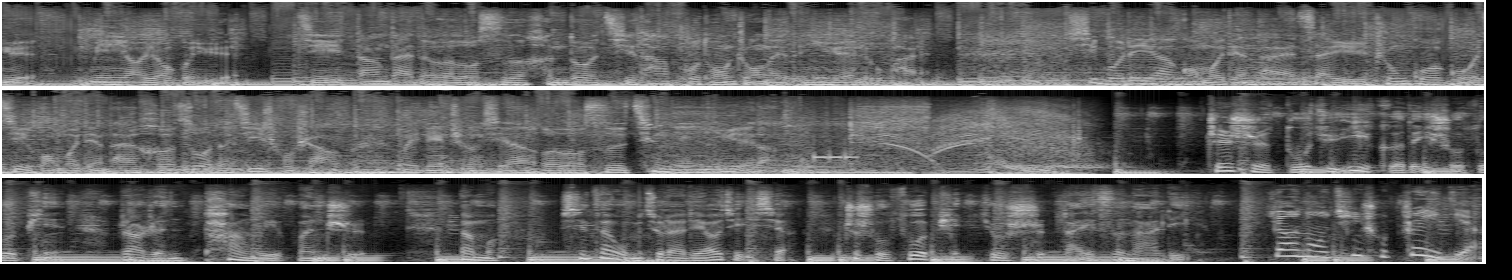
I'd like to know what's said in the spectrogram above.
乐、民谣摇滚乐及当代的俄罗斯很多其他不同种类的音乐流派。西伯利亚广播电台在与中国国际广播电台合作的基础上，为您呈现俄罗斯青年音乐的。真是独具一格的一首作品，让人叹为观止。那么，现在我们就来了解一下这首作品又是来自哪里。要弄清楚这一点，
